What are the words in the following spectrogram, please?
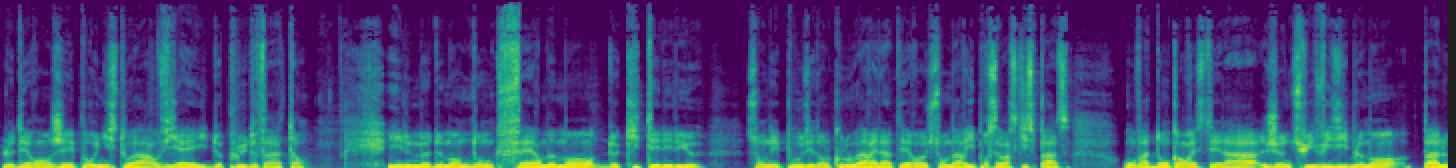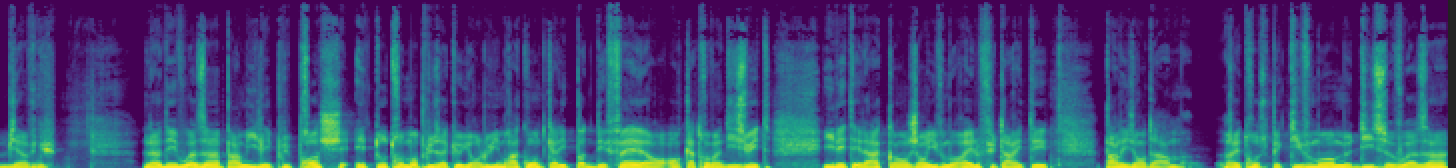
le déranger pour une histoire vieille de plus de vingt ans. Il me demande donc fermement de quitter les lieux. Son épouse est dans le couloir, elle interroge son mari pour savoir ce qui se passe. On va donc en rester là, je ne suis visiblement pas le bienvenu. L'un des voisins parmi les plus proches est autrement plus accueillant. Lui me raconte qu'à l'époque des faits, en, 98, il était là quand Jean-Yves Morel fut arrêté par les gendarmes. Rétrospectivement, me dit ce voisin,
